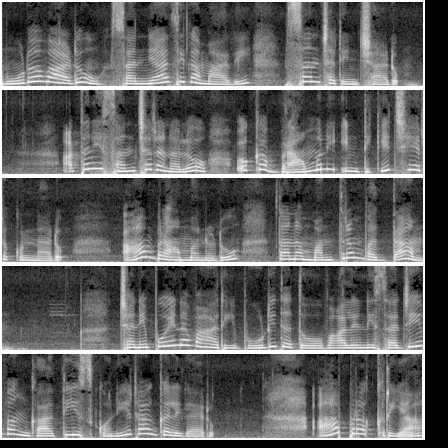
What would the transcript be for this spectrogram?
మూడోవాడు సన్యాసిగా మారి సంచరించాడు. అతని సంచరణలో ఒక బ్రాహ్మణి ఇంటికి చేరుకున్నాడు. ఆ బ్రాహ్మణుడు తన మంత్రం వద్ద చనిపోయిన వారి బూడిదతో వాళ్ళని సజీవంగా తీసుకొని రాగలిగారు. ఆ ప్రక్రియ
